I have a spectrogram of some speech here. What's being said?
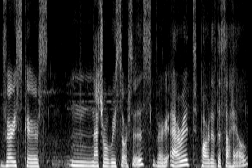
very scarce natural resources, very arid part of the Sahel.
